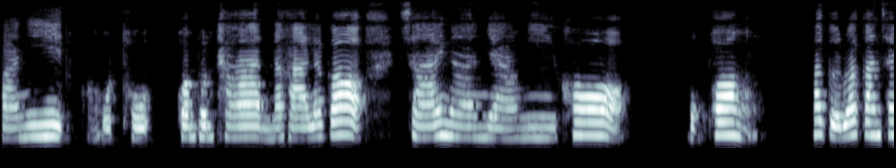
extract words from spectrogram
ปานีตความอดทนความทนทานนะคะ แล้วก็ใช้งานอย่างมีข้อบกพร่อง ถ้าเกิดว่าการใช้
